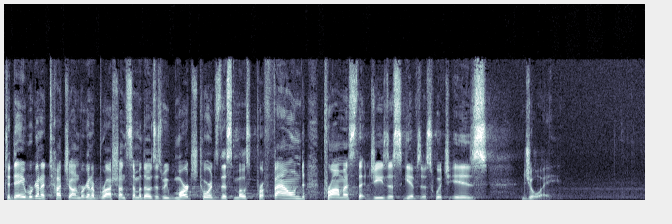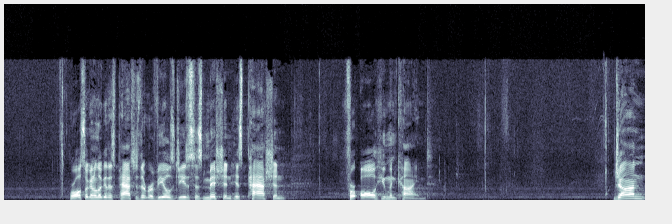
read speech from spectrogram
today we're going to touch on, we're going to brush on some of those as we march towards this most profound promise that Jesus gives us, which is joy. We're also going to look at this passage that reveals Jesus' mission, his passion for all humankind. John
